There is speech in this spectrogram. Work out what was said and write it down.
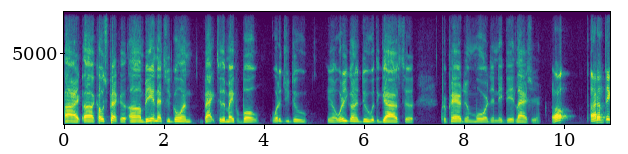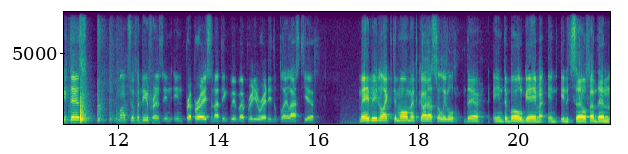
All right, uh, Coach Pecker, Um, being that you're going back to the Maple Bowl, what did you do? You know, what are you going to do with the guys to prepare them more than they did last year? Well, I don't think there's much of a difference in, in preparation. I think we were pretty ready to play last year. Maybe like the moment got us a little there in the bowl game in, in itself, and then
